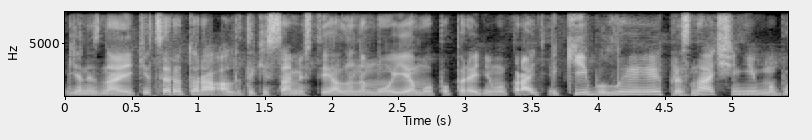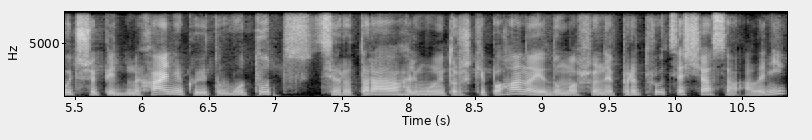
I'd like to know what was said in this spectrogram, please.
Я не знаю, які це ротора, але такі самі стояли на моєму попередньому праді, які були призначені, мабуть, що під механікою. Тому тут ці ротора гальмують трошки погано. Я думав, що вони притруться з часом, але ні.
